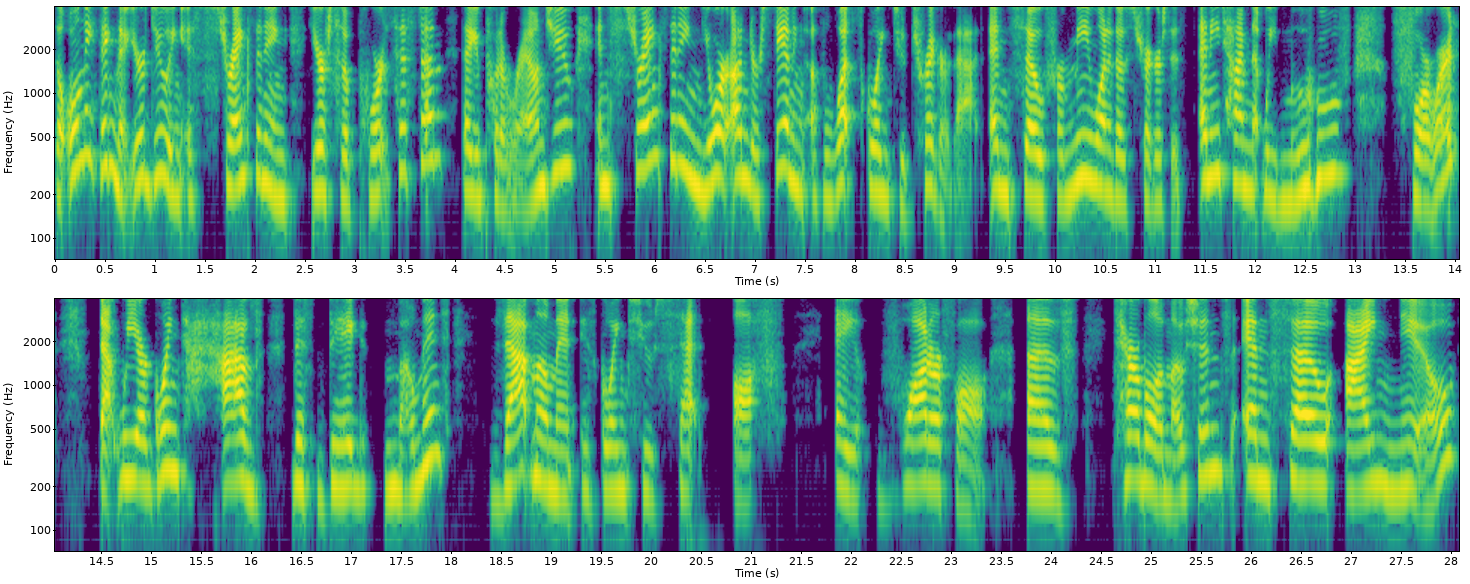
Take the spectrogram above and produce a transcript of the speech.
the only thing that you're doing is strengthening your support system that you put around you and strengthening your understanding of what's going to trigger that. And so for me, one of those triggers is anytime that we move forward, that we are going to have this big moment, that moment is going to set off a waterfall of terrible emotions. And so I knew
